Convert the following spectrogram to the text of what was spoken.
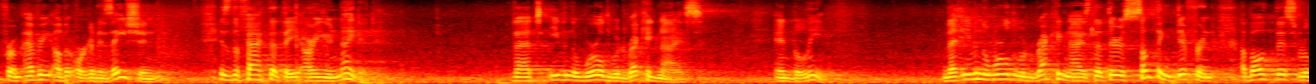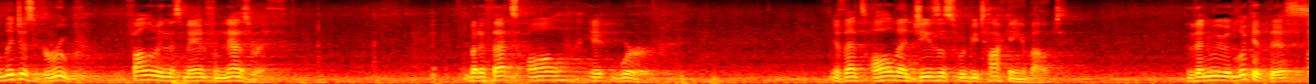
from every other organization, is the fact that they are united. That even the world would recognize and believe. That even the world would recognize that there is something different about this religious group following this man from Nazareth. But if that's all it were, if that's all that Jesus would be talking about, then we would look at this,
